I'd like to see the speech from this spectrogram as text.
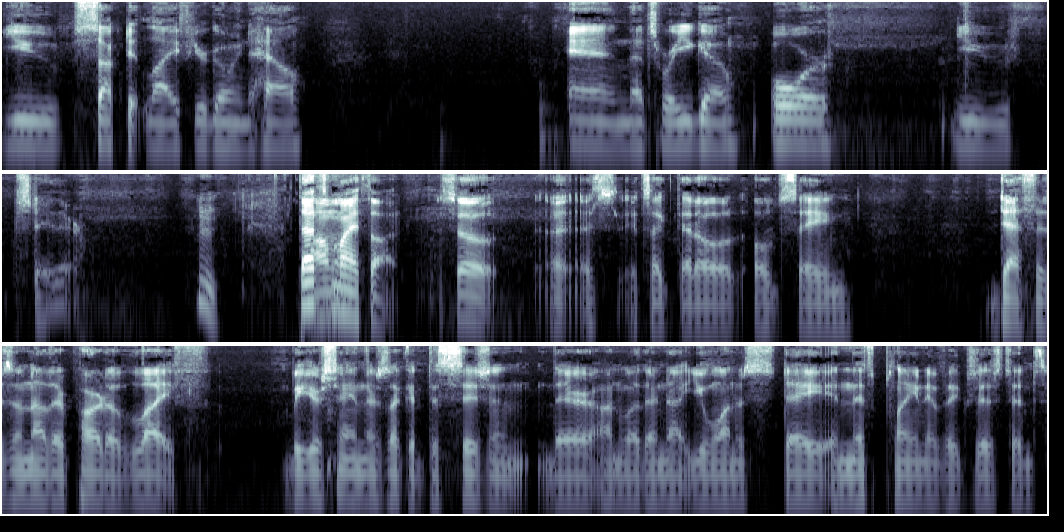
you sucked at life. You're going to hell. And that's where you go. Or you stay there. Hmm. that's Um, my thought. So uh, it's it's like that old old saying, "Death is another part of life." But you're saying there's like a decision there on whether or not you want to stay in this plane of existence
